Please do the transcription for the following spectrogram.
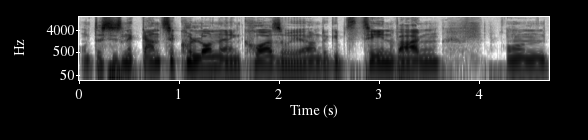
Und das ist eine ganze Kolonne, ein Corso, ja. Und da gibt es zehn Wagen. Und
